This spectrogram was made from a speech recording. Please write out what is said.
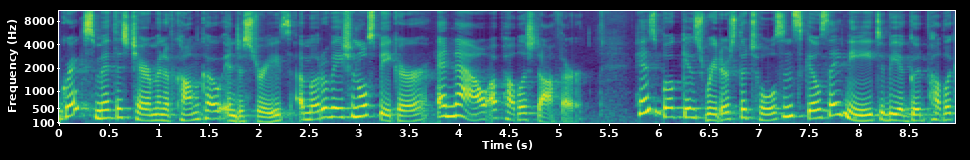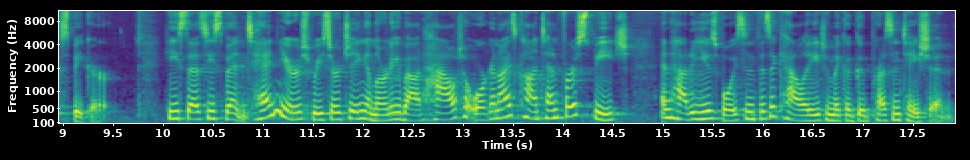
Greg Smith is chairman of Comco Industries, a motivational speaker, and now a published author. His book gives readers the tools and skills they need to be a good public speaker. He says he spent 10 years researching and learning about how to organize content for a speech and how to use voice and physicality to make a good presentation.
